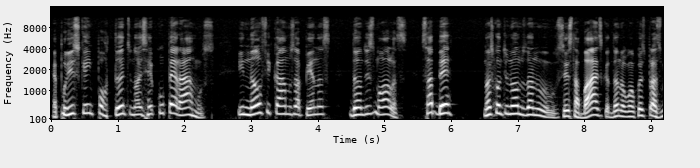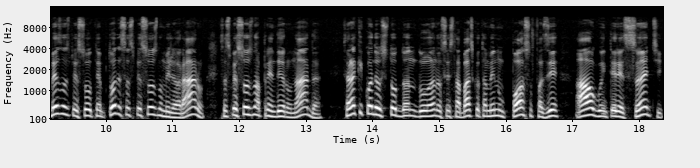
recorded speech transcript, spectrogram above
É por isso que é importante nós recuperarmos e não ficarmos apenas dando esmolas. Saber. Nós continuamos dando cesta básica, dando alguma coisa para as mesmas pessoas o tempo todo, essas pessoas não melhoraram, essas pessoas não aprenderam nada. Será que quando eu estou dando, doando a cesta básica eu também não posso fazer algo interessante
